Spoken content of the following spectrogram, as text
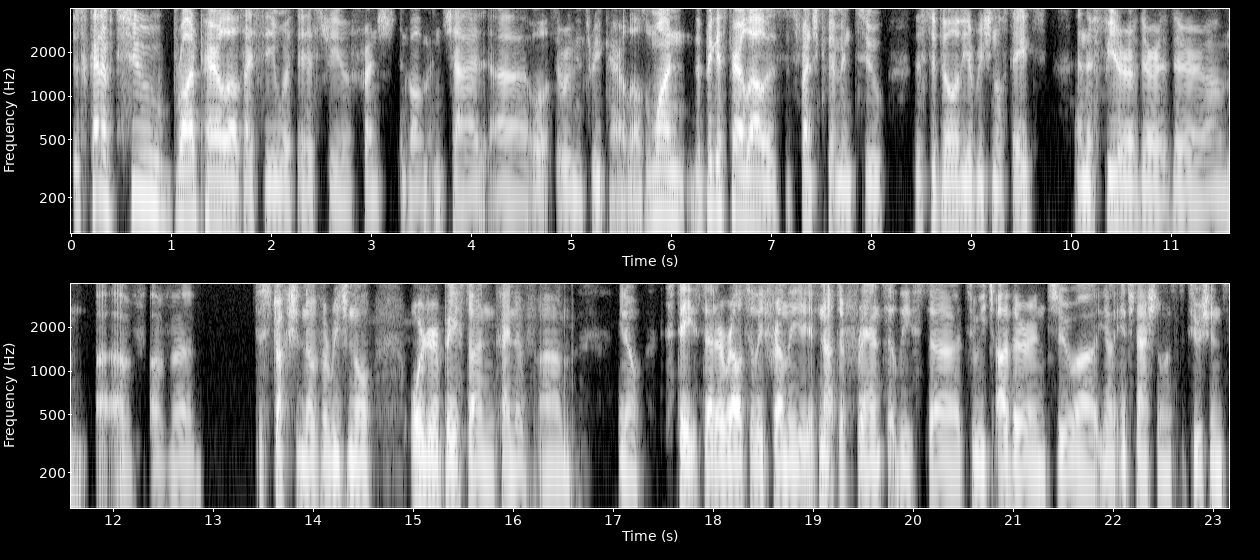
there's kind of two broad parallels I see with the history of French involvement in Chad, uh, well, or even three parallels. One, the biggest parallel is this French commitment to the stability of regional states and the fear of their their um, of of uh, destruction of a regional order based on kind of um, you know states that are relatively friendly, if not to France, at least uh, to each other and to uh, you know international institutions.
